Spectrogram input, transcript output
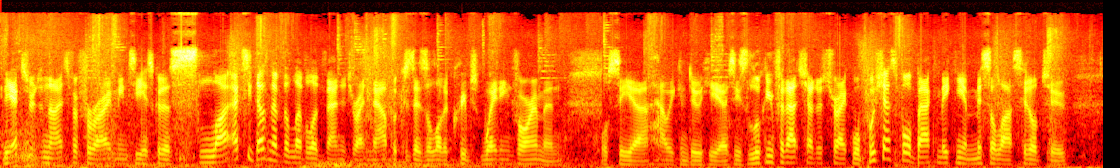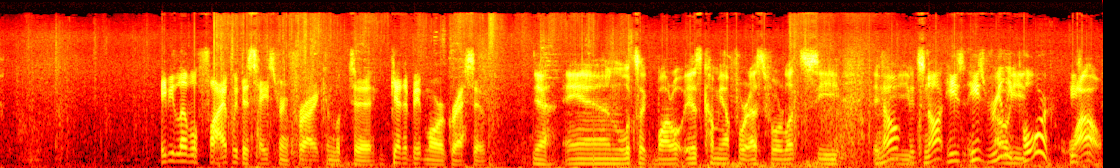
The extra denies for Ferrari means he has got a slight... Actually, doesn't have the level advantage right now because there's a lot of creeps waiting for him, and we'll see uh, how he can do here. As he's looking for that Shadow Strike, we'll push S4 back, making him miss a last hit or two. Maybe level 5 with this haste ring, Ferrari can look to get a bit more aggressive. Yeah, and looks like Bottle is coming out for S4. Let's see if no, he... it's not. He's he's oh, really he- poor. He's- wow.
